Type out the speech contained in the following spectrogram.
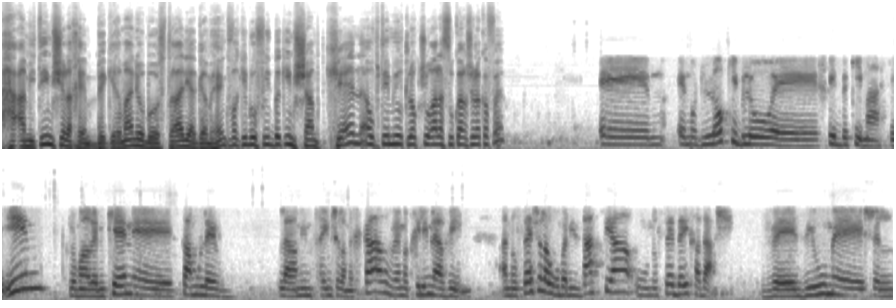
העמיתים שלכם בגרמניה או באוסטרליה, גם הם כבר קיבלו פידבקים? שם כן האופטימיות לא קשורה לסוכר של הקפה? אמ, הם עוד לא קיבלו אה, פידבקים מעשיים, כלומר, הם כן אה, שמו לב לממצאים של המחקר והם מתחילים להבין. הנושא של האורבניזציה הוא נושא די חדש. וזיהום אה, של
